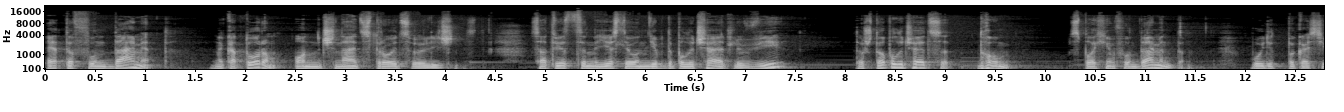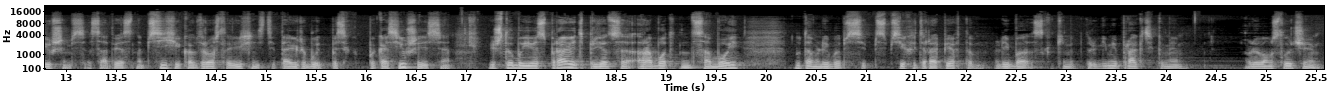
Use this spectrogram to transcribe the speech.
это фундамент, на котором он начинает строить свою личность. Соответственно, если он не получает любви, то что получается? Дом с плохим фундаментом, будет покосившимся. Соответственно, психика взрослой личности также будет покосившаяся. И чтобы ее исправить, придется работать над собой, ну там либо с психотерапевтом, либо с какими-то другими практиками. В любом случае,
